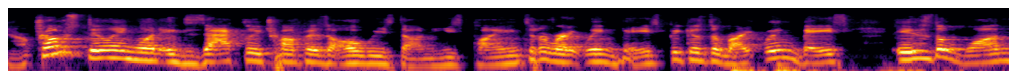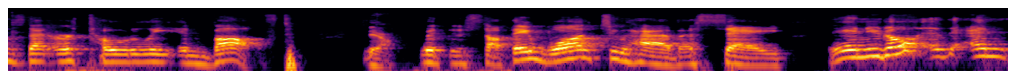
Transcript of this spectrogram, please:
Yep. Trump's doing what exactly Trump has always done. He's playing to the right wing base because the right wing base is the ones that are totally involved. Yeah. With this stuff. They want to have a say. And you don't and, and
